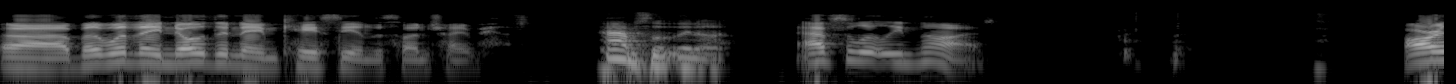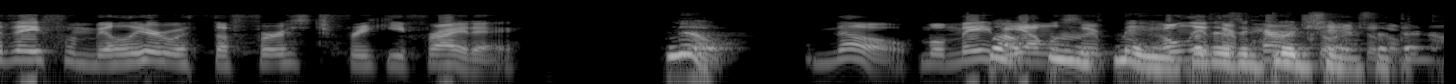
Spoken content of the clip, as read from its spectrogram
uh, but would they know the name KC and the sunshine band Absolutely not. absolutely not are they familiar with the first freaky friday No. No. Well, maybe well, unless mm, they're maybe, only there's a their good parents showed it chance that they're not.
